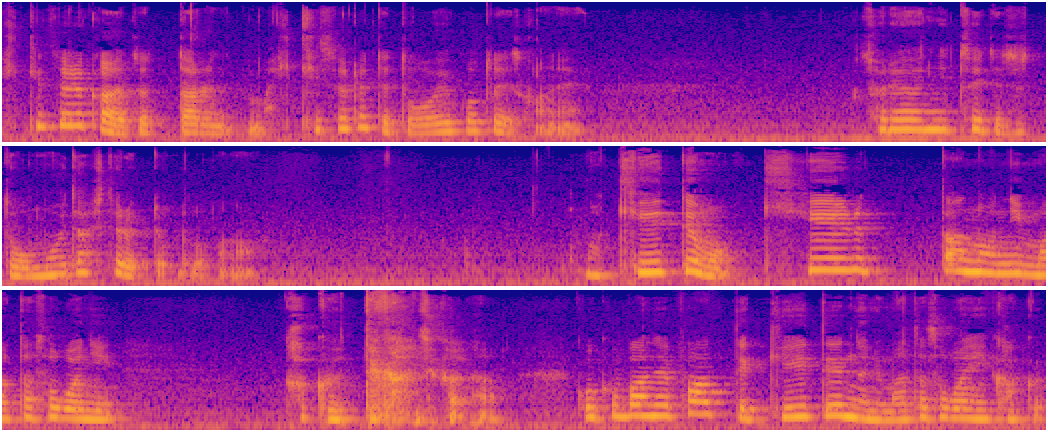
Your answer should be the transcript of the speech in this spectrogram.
引きずるからずっとある、まあ、引きずるってどういうことですかね。それについてずっと思い出してるってことかな、まあ、消えても消えたのにまたそこに書くって感じかな。黒板でパッて消えてんのにまたそこに書く。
